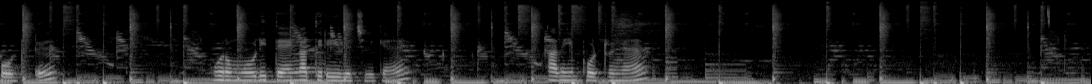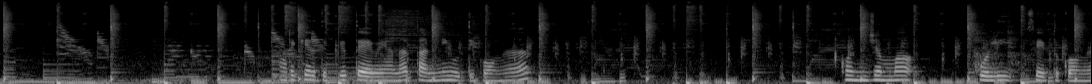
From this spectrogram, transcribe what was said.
போட்டுட்டு. ஒரு மூடி தேங்காய் திருவி வச்சுருக்கேன். அதையும் போட்டுருங்க. அரைக்கிறதுக்கு தேவையான தண்ணி ஊற்றிக்கோங்க கொஞ்சமாக புளி சேர்த்துக்கோங்க.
